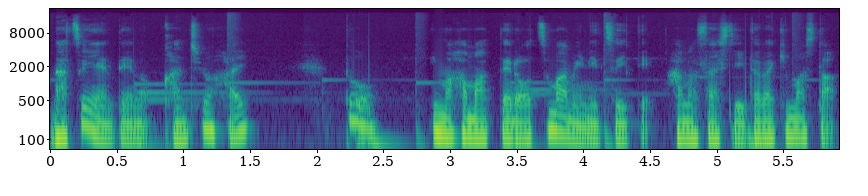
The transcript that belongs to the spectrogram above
夏限定の缶チューハイと、今ハマってるおつまみについて話させていただきました。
